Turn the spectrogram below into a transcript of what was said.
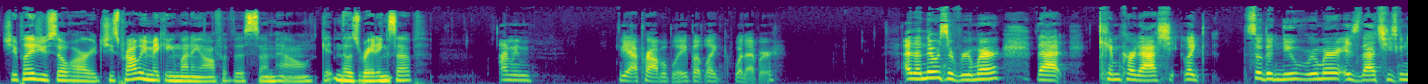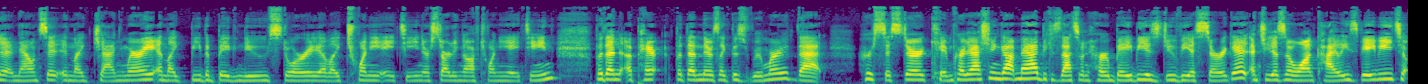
She played you so hard. She's probably making money off of this somehow, getting those ratings up. I mean, yeah, probably, but like whatever. And then there was a rumor that Kim Kardashian, like, so the new rumor is that she's going to announce it in like January and like be the big news story of like 2018 or starting off 2018. But then apparent, but then there's like this rumor that her sister Kim Kardashian got mad because that's when her baby is due via surrogate and she doesn't want Kylie's baby to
